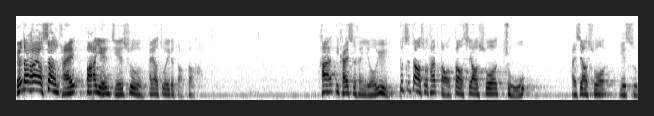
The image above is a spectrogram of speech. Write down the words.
而当他要上台发言结束，他要做一个祷告。他一开始很犹豫，不知道说他祷告是要说主，还是要说耶稣。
